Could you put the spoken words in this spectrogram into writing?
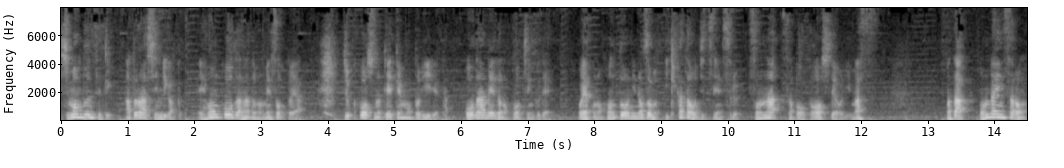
指紋分析アトラー心理学絵本講座などのメソッドや塾講師の経験も取り入れたオーダーメイドのコーチングで親子の本当に望む生き方を実現するそんなサポートをしております。また、オンラインサロン、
